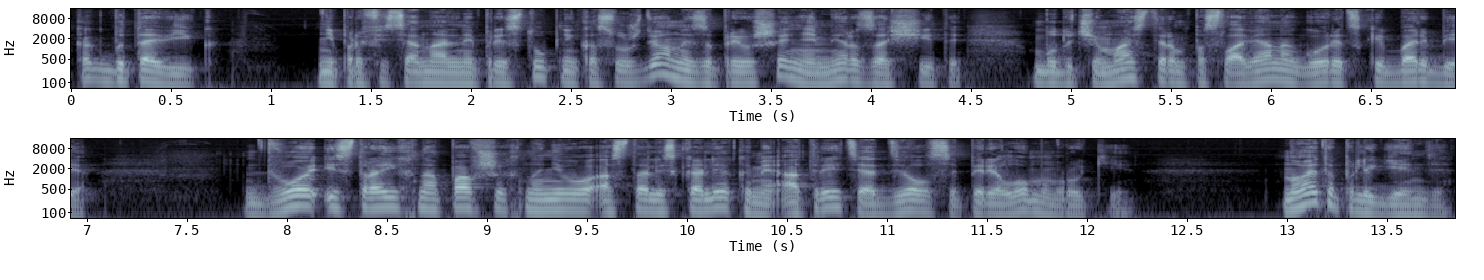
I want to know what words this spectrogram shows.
как бытовик – Непрофессиональный преступник, осужденный за превышение мер защиты, будучи мастером по славяно-горецкой борьбе. Двое из троих напавших на него остались калеками, а третий отделался переломом руки. Но это по легенде.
